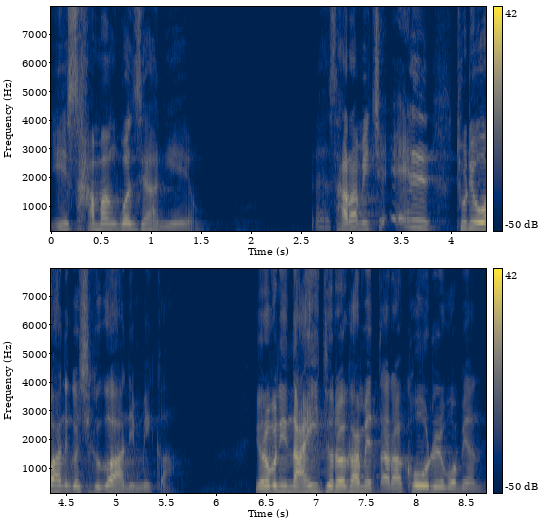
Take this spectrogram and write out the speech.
이 사망 권세 아니에요. 예, 사람이 제일 두려워하는 것이 그거 아닙니까? 여러분이 나이 들어감에 따라 거울을 보면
